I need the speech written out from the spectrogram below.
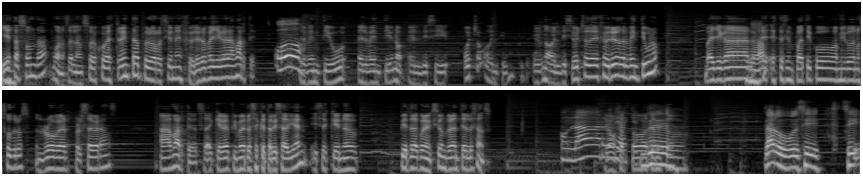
y Mm. esta sonda, bueno, se lanzó el jueves 30, pero recién en febrero va a llegar a Marte. Oh, El 21, el 21, el 18 o 21? El- no, el 18 de febrero del 21 va a llegar Ya. e- este simpático amigo de nosotros, el rover Perseverance, a Marte. Entonces hay que ver primero si es que aterriza bien y si es que no pierde la conexión durante el descenso. un largo viaje. De-. Claro, pues sí, sí.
